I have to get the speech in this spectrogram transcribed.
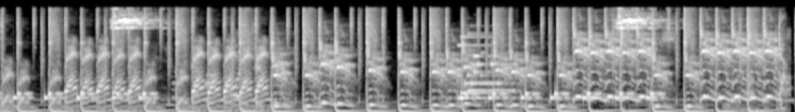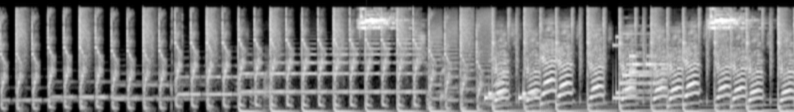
brand, brand, yes, yes, yes, yes, yes, yes,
